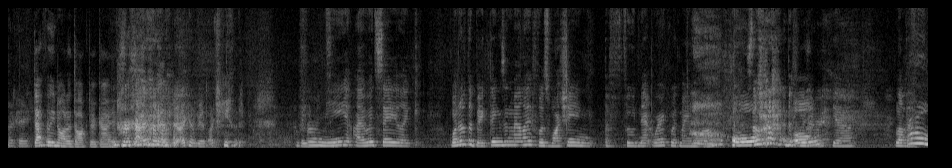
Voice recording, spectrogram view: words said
okay Definitely not a doctor, guys. I can't, do, I can't be a doctor either How about you, For Mitzi? me, I would say like one of the big things in my life was watching the Food Network with my mom. oh the Food Oh. Network, yeah. Love that. Bro,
